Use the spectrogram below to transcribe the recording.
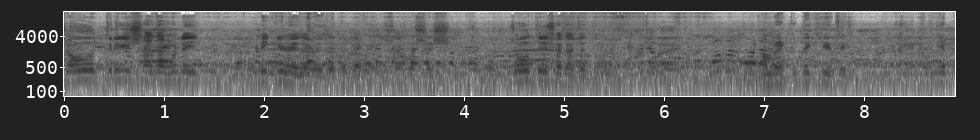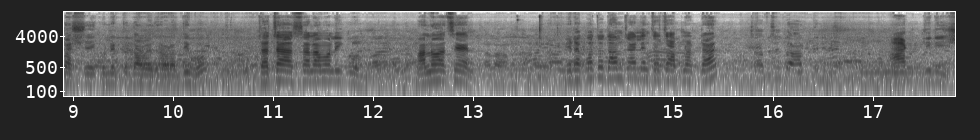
চৌত্রিশ হাজার হলেই বিক্রি হয়ে যাবে যেটা দেখে সর্বশেষ চৌত্রিশ হাজার যেতে হবে। আমরা একটু দেখিয়ে যে এ পাশে এগুলো একটু দামে ধারণা দিব। চাচা আসসালাম আলাইকুম। ভালো আছেন? এটা কত দাম চাইলেন চাচা আপনারটা? আটত্রিশ।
